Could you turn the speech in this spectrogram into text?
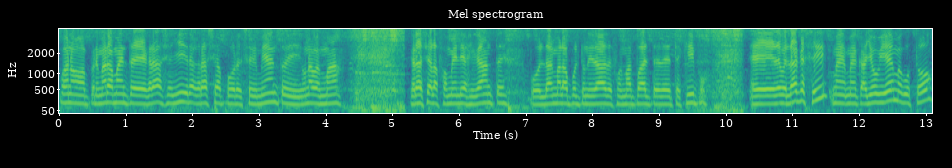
Bueno, primeramente gracias Gira, gracias por el seguimiento y una vez más gracias a la familia Gigante por darme la oportunidad de formar parte de este equipo. Eh, de verdad que sí, me, me cayó bien, me gustó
